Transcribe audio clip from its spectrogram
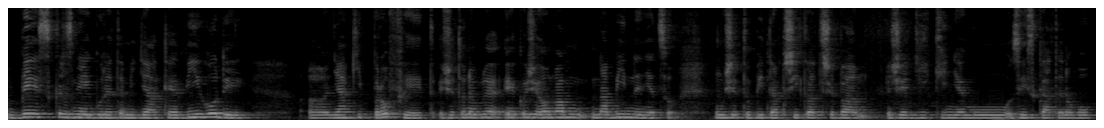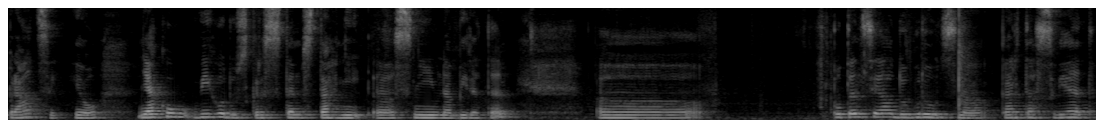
vy skrz něj budete mít nějaké výhody, eh, nějaký profit, že to nebude, jako že on vám nabídne něco. Může to být například třeba, že díky němu získáte novou práci, jo. Nějakou výhodu skrz ten vztah s ním nabídete. Potenciál do budoucna, karta svět,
